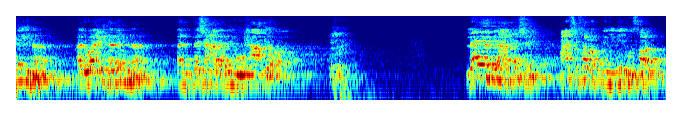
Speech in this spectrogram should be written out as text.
فينا الواحد منا أن تجعل منه حائرة. لا ينوي عادش يفرق بين يمين ويسار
